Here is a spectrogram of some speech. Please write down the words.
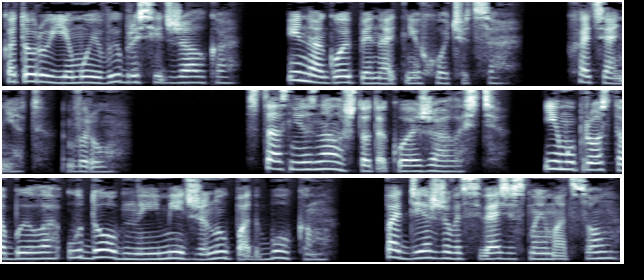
которую ему и выбросить жалко, и ногой пинать не хочется. Хотя нет, вру. Стас не знал, что такое жалость. Ему просто было удобно иметь жену под боком, поддерживать связи с моим отцом,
